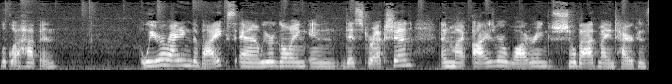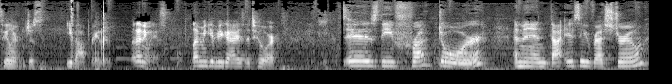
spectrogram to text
look what happened. We were riding the bikes and we were going in this direction and my eyes were watering so bad my entire concealer just evaporated. But anyways, let me give you guys a tour. This is the front door and then that is a restroom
